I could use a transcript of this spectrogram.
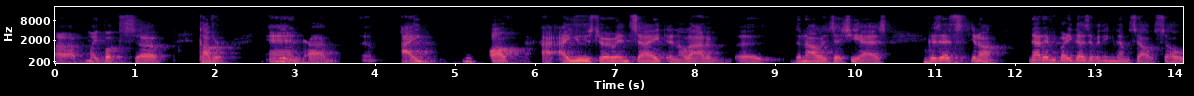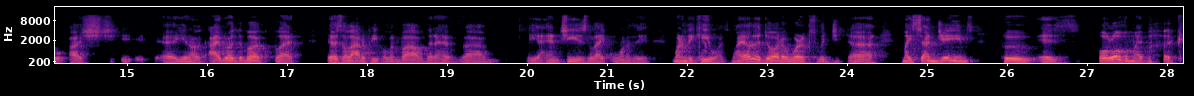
uh, my books uh, cover, and um, I, off, I, used her insight and a lot of uh, the knowledge that she has, because that's you know not everybody does everything themselves. So uh, she, uh, you know I wrote the book, but there's a lot of people involved that I have um, yeah, and she is like one of the one of the key ones. My other daughter works with uh, my son James, who is all over my book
